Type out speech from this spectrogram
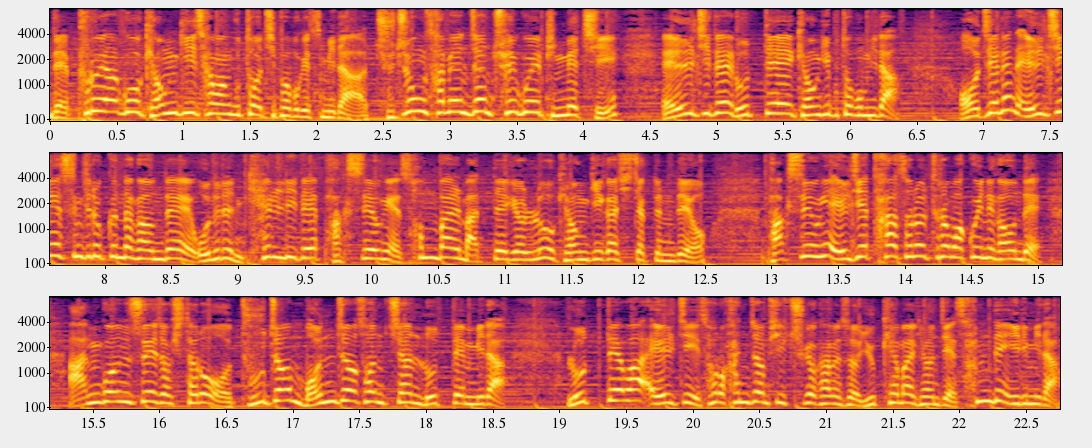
네, 프로야구 경기 상황부터 짚어보겠습니다. 주중 3연전 최고의 빅매치 LG 대 롯데 경기부터 봅니다. 어제는 LG의 승리로 끝난 가운데 오늘은 켈리 대 박세용의 선발 맞대결로 경기가 시작되는데요. 박세용이 LG의 타선을 틀어막고 있는 가운데 안권수의 적시타로 두 점 먼저 선취한 롯데입니다. 롯데와 LG 서로 한 점씩 추격하면서 6회 말 현재 3대 1입니다.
